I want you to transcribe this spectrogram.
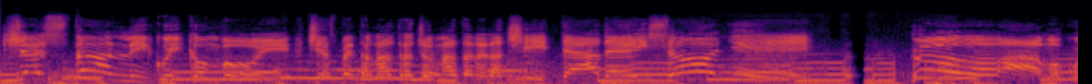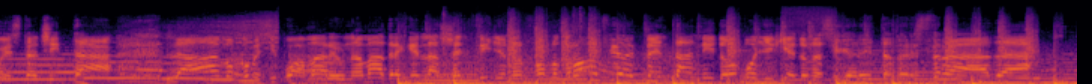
C'è Stanley qui con voi! Ci aspetta un'altra giornata nella città dei sogni! Oh, amo questa città! La amo come si può amare una madre che lascia il figlio nel orfanotrofio e vent'anni dopo gli chiede una sigaretta per strada!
